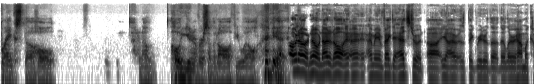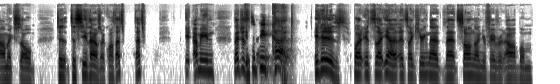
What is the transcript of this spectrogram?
breaks the whole, I don't know, whole universe of it all, if you will. yeah. Oh no, no, not at all. I, I, I, mean, in fact, it adds to it. Uh, you know, I was a big reader of the, the Larry Hama comics, so to to see that, I was like, well, that's that's. It, I mean, that just it's a deep cut. It is, but it's like yeah, it's like hearing that that song on your favorite album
